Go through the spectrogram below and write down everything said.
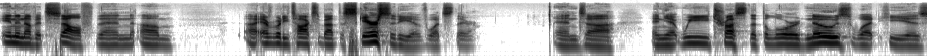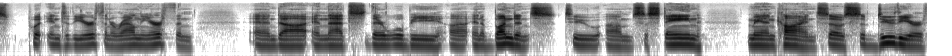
in and of itself, then um, uh, everybody talks about the scarcity of what's there. And, uh, and yet we trust that the Lord knows what He has put into the earth and around the earth, and, and, uh, and that there will be uh, an abundance to um, sustain mankind. So subdue the earth.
